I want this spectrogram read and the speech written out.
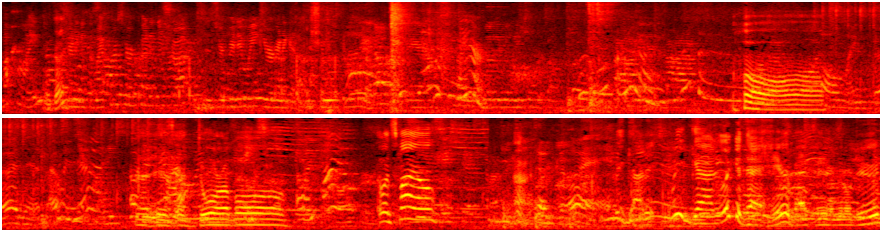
Dad, you want to come behind. Okay. You're going to get the first haircut in the shot. Since you're videoing, you're going to get a shun look in the mirror. Oh, Oh my goodness. Oh, that is adorable. Oh, and smile. Oh, and smile. Good. We got it. We got it. Look at that hair back there, little dude.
